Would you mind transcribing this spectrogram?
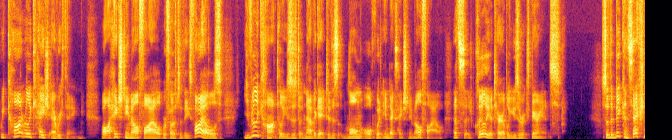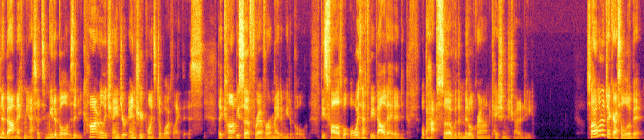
we can't really cache everything. While a HTML file refers to these files, you really can't tell users to navigate to this long, awkward index HTML file. That's clearly a terrible user experience. So the big concession about making assets immutable is that you can't really change your entry points to work like this. They can't be served forever or made immutable. These files will always have to be validated or perhaps serve with a middle ground caching strategy. So I want to digress a little bit.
